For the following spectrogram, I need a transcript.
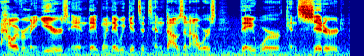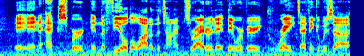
however many years. And they, when they would get to 10,000 hours, they were considered an expert in the field a lot of the times, right? Or they, they were very great. I think it was uh,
